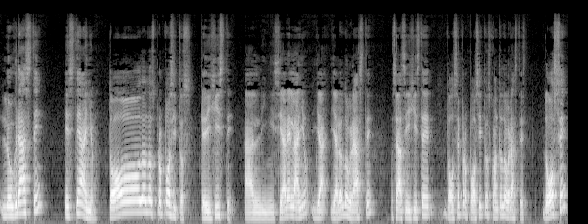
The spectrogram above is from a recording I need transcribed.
¿Lograste este año todos los propósitos que dijiste al iniciar el año? ¿Ya, ya los lograste? O sea, si dijiste 12 propósitos, ¿cuántos lograste? ¿12?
